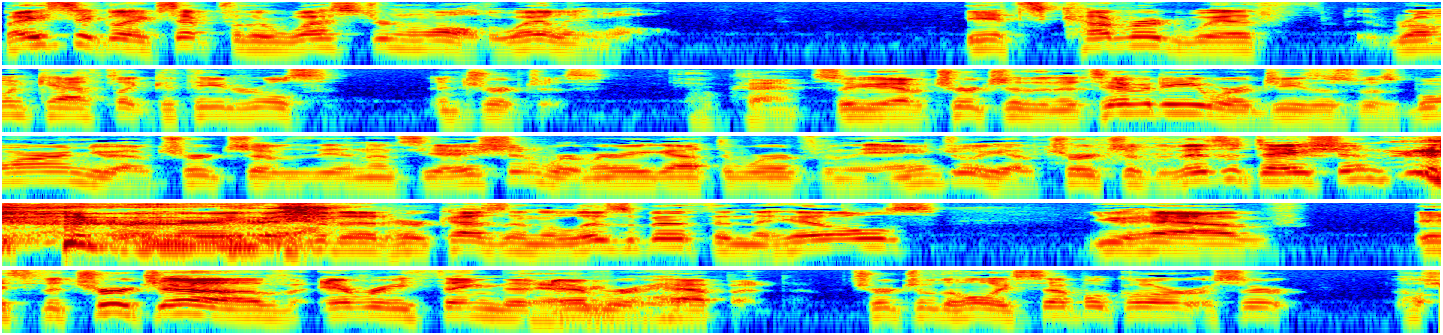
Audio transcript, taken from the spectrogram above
basically except for the western wall, the Wailing Wall, it's covered with Roman Catholic cathedrals and churches. Okay. So you have Church of the Nativity, where Jesus was born. You have Church of the Annunciation, where Mary got the word from the angel. You have Church of the Visitation, where Mary visited her cousin Elizabeth in the hills. You have it's the church of everything that ever happened. Church of the Holy Sepulchre, Sir, Church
